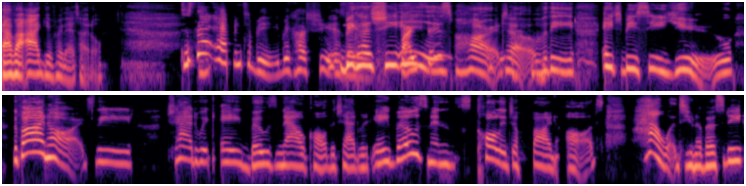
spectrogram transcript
I, I give her that title. Does that happen to be because she is because she is part of the HBCU, the Fine Arts, the Chadwick A. Boseman, now called the Chadwick A. Boseman College of Fine Arts, Howard University,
